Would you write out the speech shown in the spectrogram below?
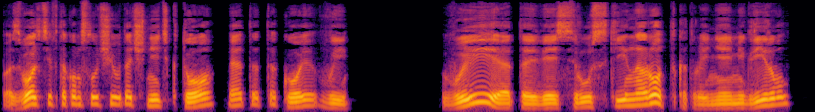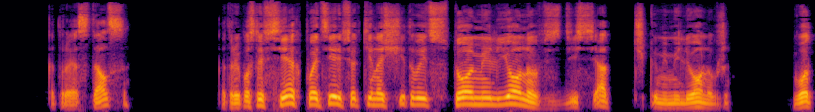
Позвольте в таком случае уточнить, кто это такое вы. Вы — это весь русский народ, который не эмигрировал, который остался, который после всех потерь все-таки насчитывает сто миллионов с десяточками миллионов же. Вот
